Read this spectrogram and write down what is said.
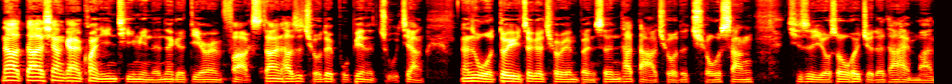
那大家像刚才冠军提名的那个 De'Aaron Fox，当然他是球队不变的主将，但是我对于这个球员本身他打球的球商，其实有时候会觉得他还蛮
